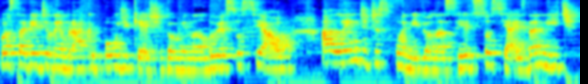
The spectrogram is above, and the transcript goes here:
gostaria de lembrar que o podcast Dominando o E-Social, além de disponível nas redes sociais da NIT,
